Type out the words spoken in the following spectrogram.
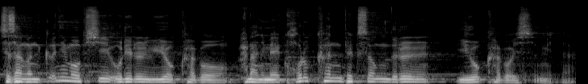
세상은 끊임없이 우리를 유혹하고 하나님의 거룩한 백성들을 유혹하고 있습니다.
